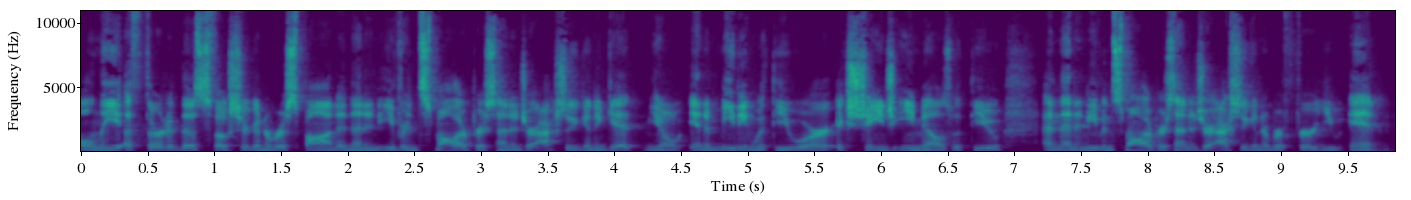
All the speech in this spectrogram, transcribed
only a third of those folks are going to respond. And then an even smaller percentage are actually going to get, you know, in a meeting with you or exchange emails with you. And then an even smaller percentage are actually going to refer you in.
